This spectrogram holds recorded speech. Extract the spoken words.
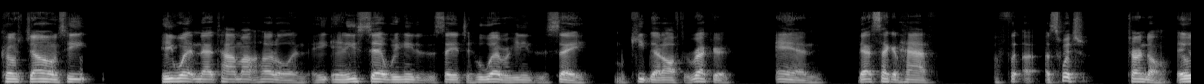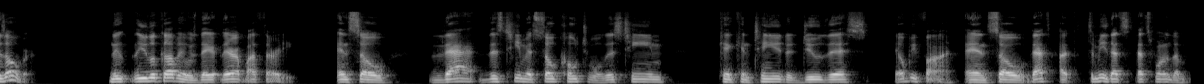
Coach Jones, he he went in that timeout huddle and he and he said what he needed to say to whoever he needed to say. I'm gonna keep that off the record. And that second half, a, a switch turned on. It was over. You look up, it was they they're up by 30. And so that this team is so coachable. This team can continue to do this. They'll be fine. And so that's uh, to me, that's that's one of the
